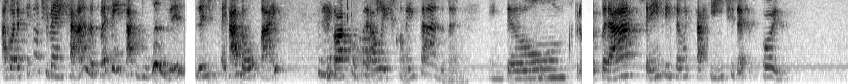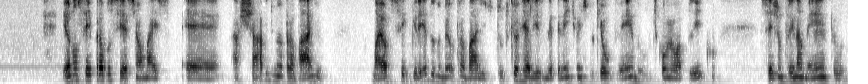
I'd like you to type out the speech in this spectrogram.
Agora, se não tiver em casa, tu vai pensar duas vezes antes de sair de casa ou mais para ir lá comprar o leite condensado, né? Então, Sim. procurar sempre então estar ciente dessas coisas. Eu não sei para você, assim, ó, mas é, a chave do meu trabalho, o maior segredo do meu trabalho, de tudo que eu realizo, independentemente do que eu vendo, de como eu aplico, seja um treinamento,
